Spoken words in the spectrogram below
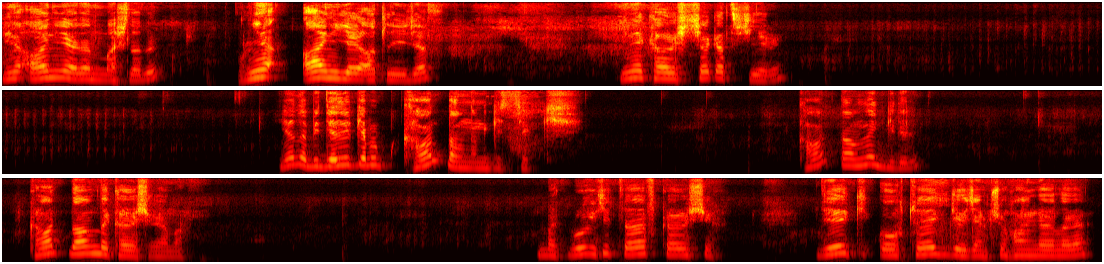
Yine aynı yerden başladı. Yine aynı yere atlayacağız. Yine karışacak atış yeri. Ya da bir delik yapıp Countdown'a mı gitsek? Countdown'a gidelim. Countdown da karışır ama. Bak bu iki taraf karışır. Direkt ortaya gireceğim şu hangarlara.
